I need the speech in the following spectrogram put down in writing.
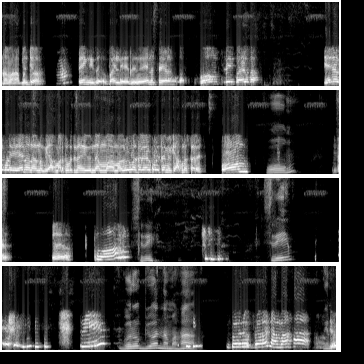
ನಮಃ ಮುಂಚೋ ಹೆಂಗ್ ಇದು ಬೈಲಿ ಇದು ಏನಂತ ಹೇಳ ಓಂ ಶ್ರೀ ಬೈಲ್ಗ ಏನ್ ಹೇಳ್ಕೊಳಿ ಏನು ನಾನು ಗ್ಯಾಪ್ ಮರ್ತು ಬಿಡ್ತೀನಿ ಇವ್ ನಮ್ಮ ಮಗಳಿಗೂ ಒಂದ್ಸಲ ಹೇಳ್ಕೊಡಿ ಸ್ವಾಮಿ ನಸ್ತಾರೆ ಓಂ ಓಂ ಹೇಳು, ಹೇಳು. ಓಂ ಶ್ರೀ ಶ್ರೀಂ ಶ್ರೀ ಗುರುಭ್ಯೋ ನಮಃ ಗುರುಭ್ಯೋ ನಮಃ ನಿಮ್ಮ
